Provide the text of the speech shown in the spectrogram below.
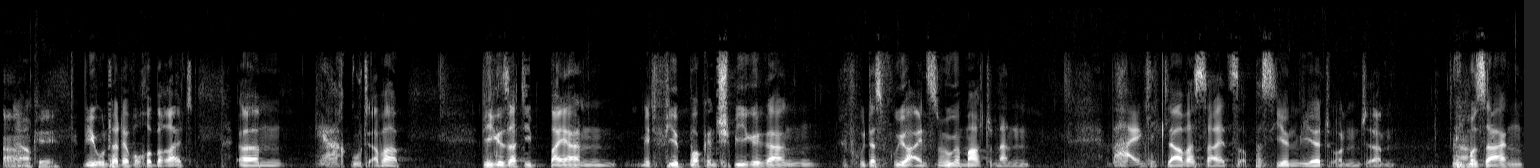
Ah, ja. okay. Wie unter der Woche bereits. Ähm, ja, gut, aber wie gesagt, die Bayern mit viel Bock ins Spiel gegangen, das früher 1-0 gemacht und dann war eigentlich klar, was da jetzt passieren wird. Und ähm, ja. ich muss sagen,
